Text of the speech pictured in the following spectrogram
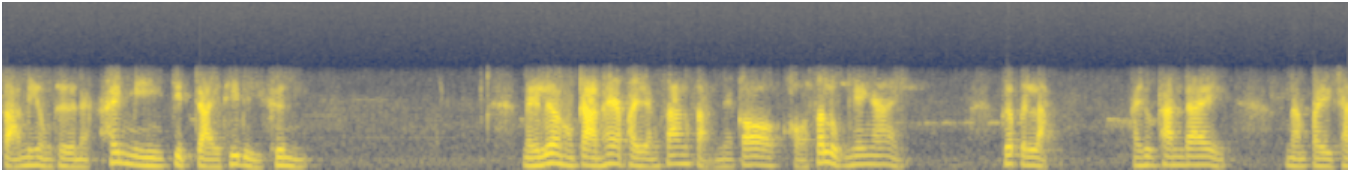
สามีของเธอเนี่ยให้มีจิตใจที่ดีขึ้น ในเรื่องของการให้อภัยอย่างสร้างสรรค์เนี่ยก็ขอสรุปง่าย ๆ เพื่อเป็นหลักให้ทุกท่านได้นำไปใช้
